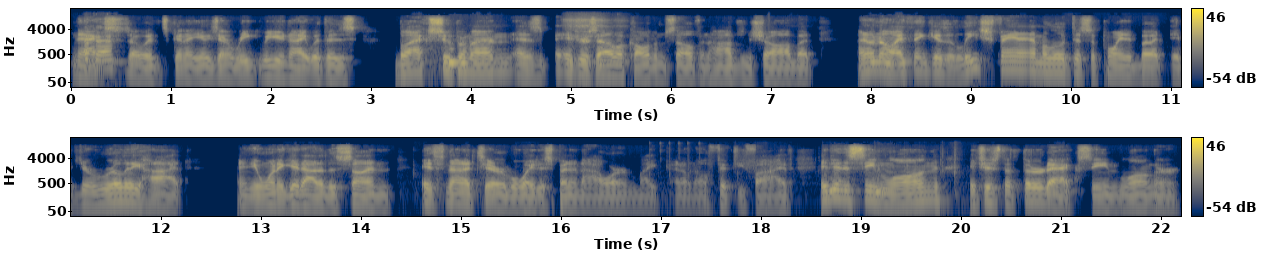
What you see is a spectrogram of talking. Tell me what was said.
next. Okay. So it's gonna you know, he's gonna re- reunite with his Black Superman, as Idris Elba called himself in Hobbs and Shaw. But I don't know. I think as a Leitch fan, I'm a little disappointed. But if you're really hot and you want to get out of the sun, it's not a terrible way to spend an hour and like I don't know, 55. It didn't seem long. It's just the third act seemed longer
